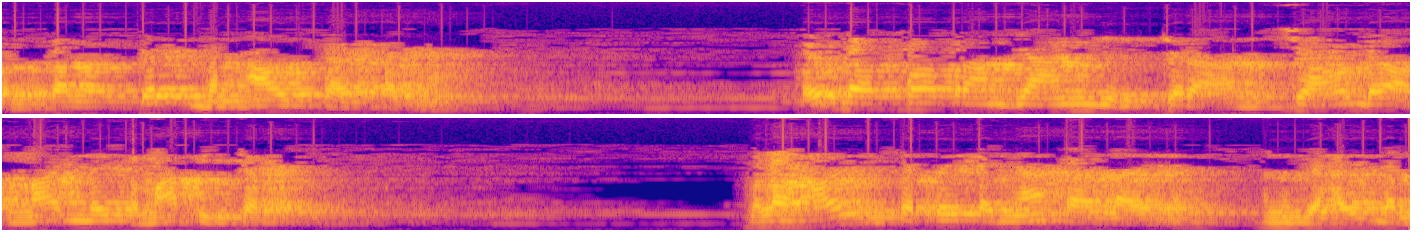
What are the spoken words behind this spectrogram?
សង្កត់ចិត្តមិនឲ្យកើតបញ្ញាហើយដល់ខ5យ៉ាងយើងច្រើនចោលដល់អំណាចនៃសមាធិចិត្តម្ល៉េះហើយសតិបញ្ញាកើតឡើងនឹងគេហៅដឹង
